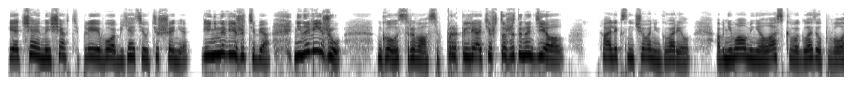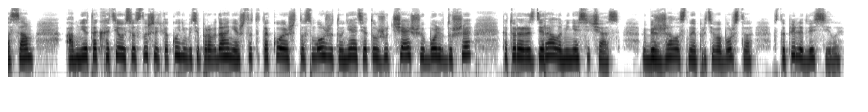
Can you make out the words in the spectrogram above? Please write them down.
и отчаянно ища в тепле его объятия утешения. «Я ненавижу тебя! Ненавижу!» Голос срывался. «Проклятие, что же ты наделал?» Алекс ничего не говорил, обнимал меня ласково, гладил по волосам, а мне так хотелось услышать какое-нибудь оправдание, что-то такое, что сможет унять эту жутчайшую боль в душе, которая раздирала меня сейчас. В безжалостное противоборство вступили две силы.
